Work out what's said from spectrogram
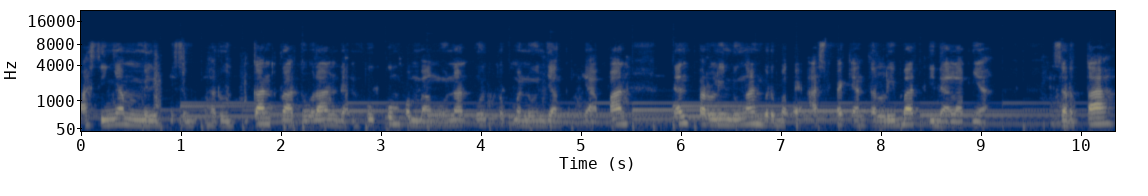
pastinya memiliki sebuah rujukan peraturan dan hukum pembangunan untuk menunjang kesiapan dan perlindungan berbagai aspek yang terlibat di dalamnya, serta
